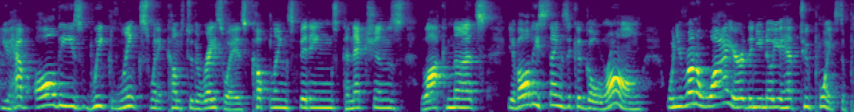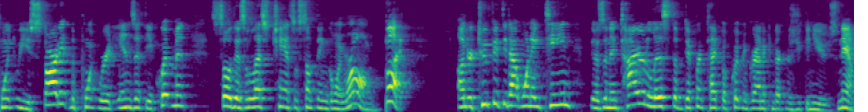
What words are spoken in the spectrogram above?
you have all these weak links when it comes to the raceways couplings, fittings, connections, lock nuts. You have all these things that could go wrong. When you run a wire, then you know you have two points the point where you start it and the point where it ends at the equipment. So there's a less chance of something going wrong. But under 250.118, there's an entire list of different type of equipment grounding conductors you can use. Now,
